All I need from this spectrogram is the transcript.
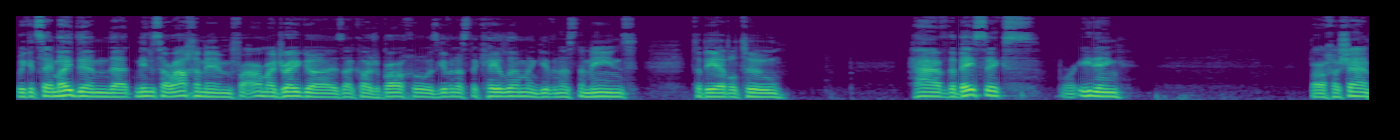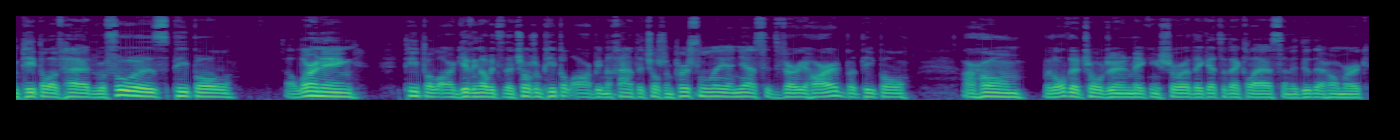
we could say Maidim that Midus Harachamim for our Madrega is Akash Baruch Hu has given us the Kalim and given us the means to be able to have the basics. We're eating. Baruch Hashem, people have had refuahs, people are learning, people are giving over to their children, people are being mechanat the children personally, and yes, it's very hard, but people are home with all their children, making sure they get to their class and they do their homework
